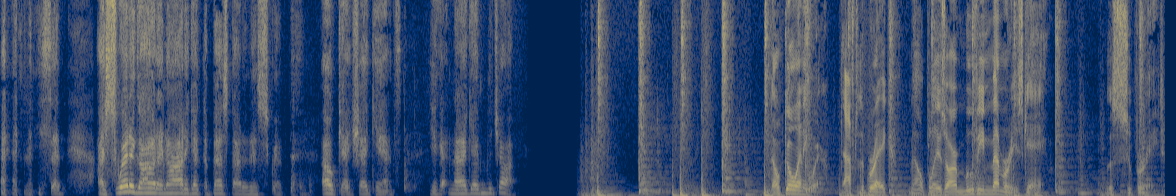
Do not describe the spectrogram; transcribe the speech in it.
he said, I swear to God, I know how to get the best out of this script. Okay, shake hands. You got, and then I gave him the job. Don't go anywhere. After the break, Mel plays our movie memories game, the Super 8.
